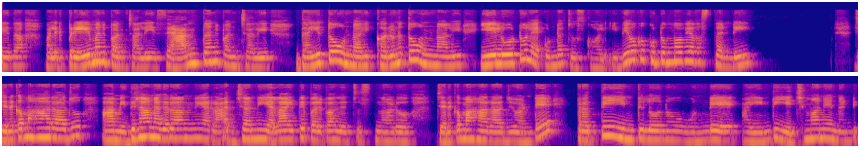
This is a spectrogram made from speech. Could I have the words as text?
లేదా? వాళ్ళకి ప్రేమని పంచాలి శాంతని పంచాలి దయతో ఉండాలి కరుణతో ఉండాలి ఏ లోటు లేకుండా చూసుకోవాలి. ఇదే ఒక కుటుంబ వ్యవస్థ అండి. జనక మహారాజు ఆ మిథిలా నగరాన్ని ఆ రాజ్యాన్ని ఎలా అయితే పరిపాలిస్తున్నాడో జనక మహారాజు అంటే ప్రతి ఇంటిలోనూ ఉండే ఆ ఇంటి యజమానేనండి.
